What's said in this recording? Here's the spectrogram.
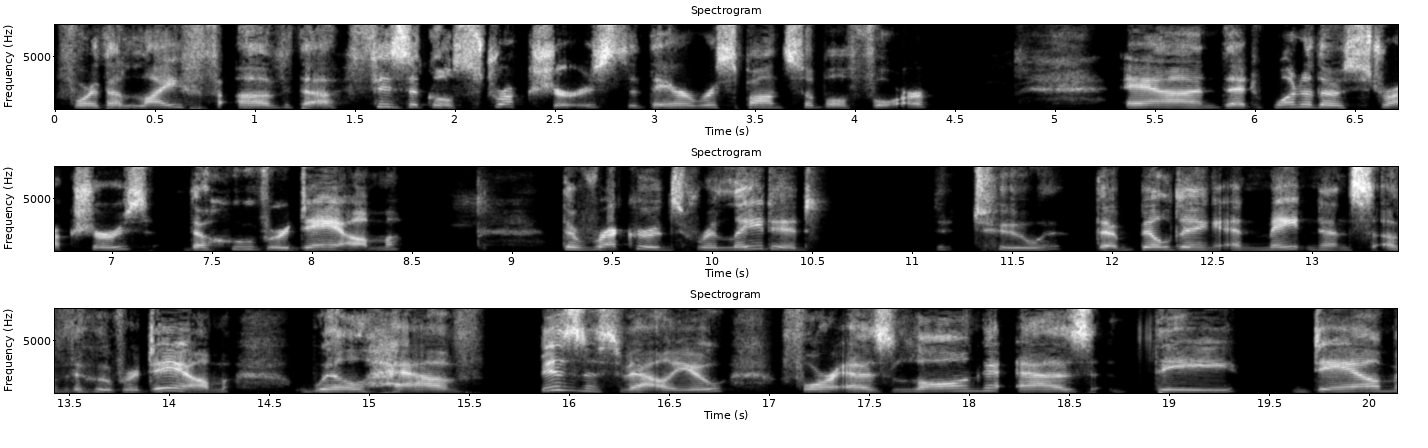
for the life of the physical structures that they are responsible for. And that one of those structures, the Hoover Dam, the records related to the building and maintenance of the Hoover Dam will have business value for as long as the dam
